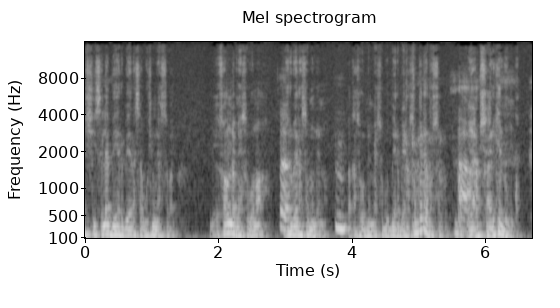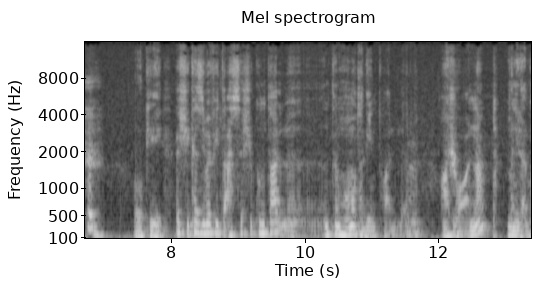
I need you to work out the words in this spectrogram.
እሺ ስለ ብሔር ብሔረሰቦች ምን ያስባል? ሰው እንደሚያስበው ነው። ብሔር ብሔረሰብ ምንድን ነው? በቃ ሰው እንደሚያስበው ብሔር ብሔረሰብ ብሔረሰብ ነው። የአዲስ ታሪክ የለውም እኮ። okay እሺ። ከዚህ በፊት አስር ሺህ ኩንታል እንትን ሆኖ ተገኝተዋል አሸዋ እና ምን ይላሉ?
